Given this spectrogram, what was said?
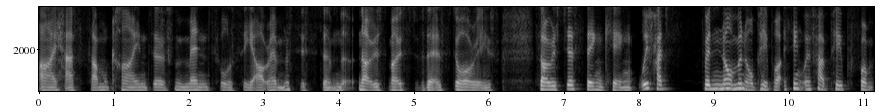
I have some kind of mental CRM system that knows most of their stories. So I was just thinking, we've had phenomenal people. I think we've had people from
